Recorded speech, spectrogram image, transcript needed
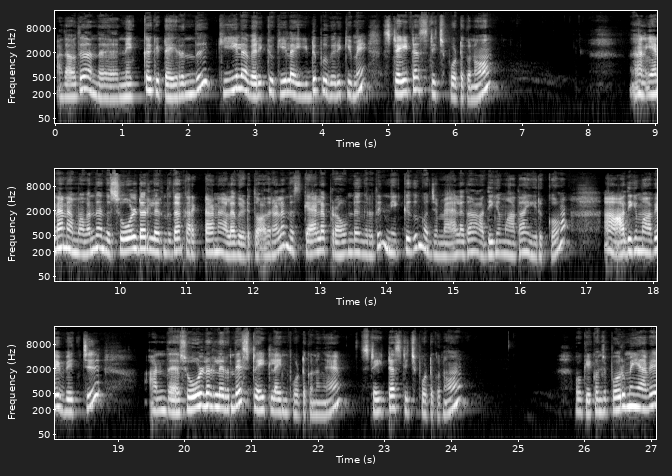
அதாவது அந்த நெக்கு கிட்ட இருந்து கீழே வரைக்கும் கீழே இடுப்பு வரைக்குமே ஸ்ட்ரெயிட்டாக ஸ்டிச் போட்டுக்கணும். ஏன்னா நம்ம வந்து அந்த ஷோல்டர்லேருந்து தான் கரெக்டான அளவு எடுத்தோம். அதனால் அந்த ஸ்கேலப் ரவுண்டுங்கிறது நெக்குக்கும் கொஞ்சம் மேலே தான் அதிகமாக தான் இருக்கும். அதிகமாகவே வச்சு அந்த ஷோல்டர்லேருந்தே ஸ்ட்ரெயிட் லைன் போட்டுக்கணுங்க. ஸ்ட்ரெயிட்டாக ஸ்டிச் போட்டுக்கணும். ஓகே கொஞ்சம் பொறுமையாகவே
